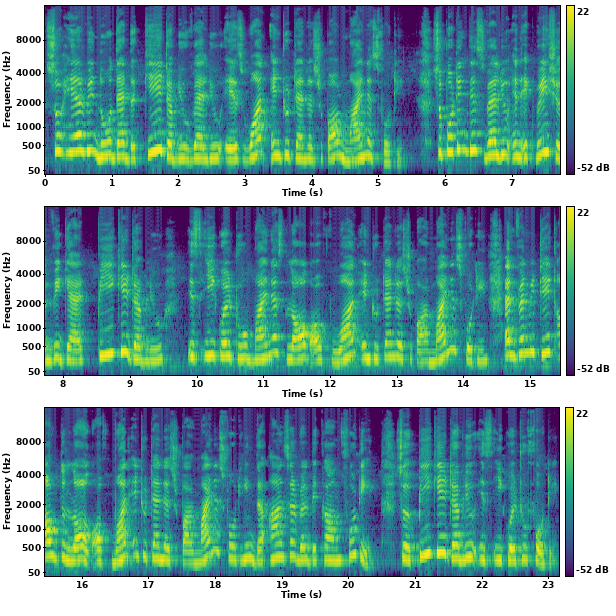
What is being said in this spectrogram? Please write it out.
So here we know that the Kw value is 1 into 10 raised to the power minus 14. So putting this value in equation, we get pKw is equal to minus log of 1 into 10 raised to the power minus 14 and when we take out the log of 1 into 10 raised to the power minus 14 the answer will become 14 so pkw is equal to 14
